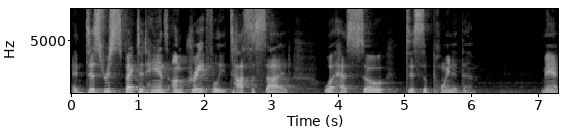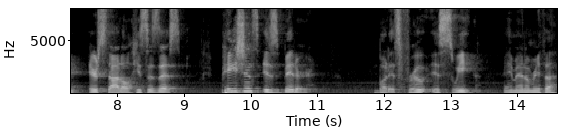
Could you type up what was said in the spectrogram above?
and disrespected hands ungratefully toss aside what has so disappointed them. Man, Aristotle, he says this Patience is bitter, but its fruit is sweet. Amen, Amrita?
